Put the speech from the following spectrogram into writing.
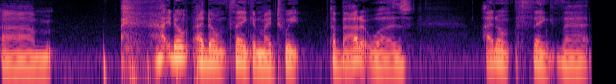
Um, I don't I don't think, and my tweet about it was, I don't think that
